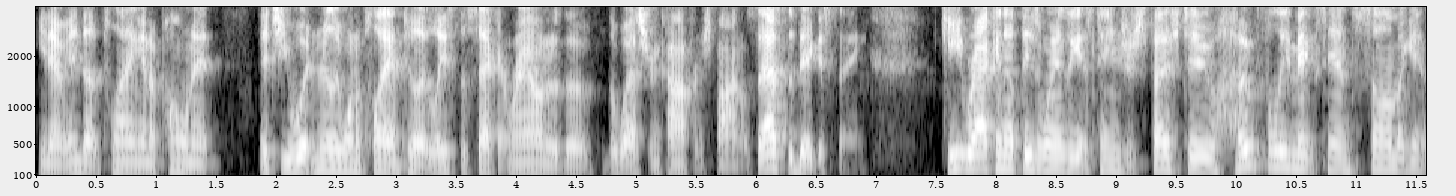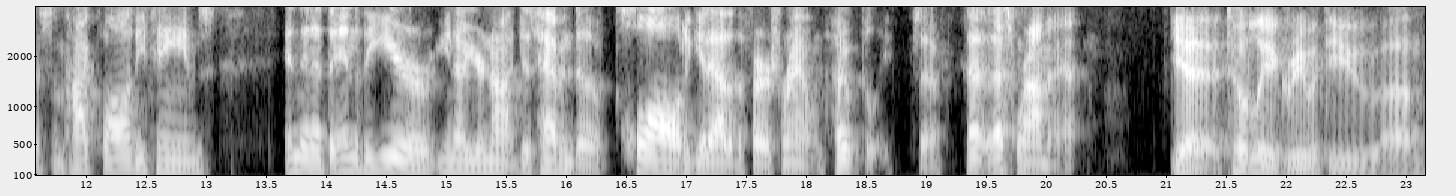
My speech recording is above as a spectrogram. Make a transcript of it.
you know end up playing an opponent that you wouldn't really want to play until at least the second round of the the Western Conference Finals. That's the biggest thing keep racking up these wins against teams you're supposed to. Hopefully, mix in some against some high quality teams. And then at the end of the year, you know, you're not just having to claw to get out of the first round, hopefully. So that, that's where I'm at. Yeah, totally agree with you um,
